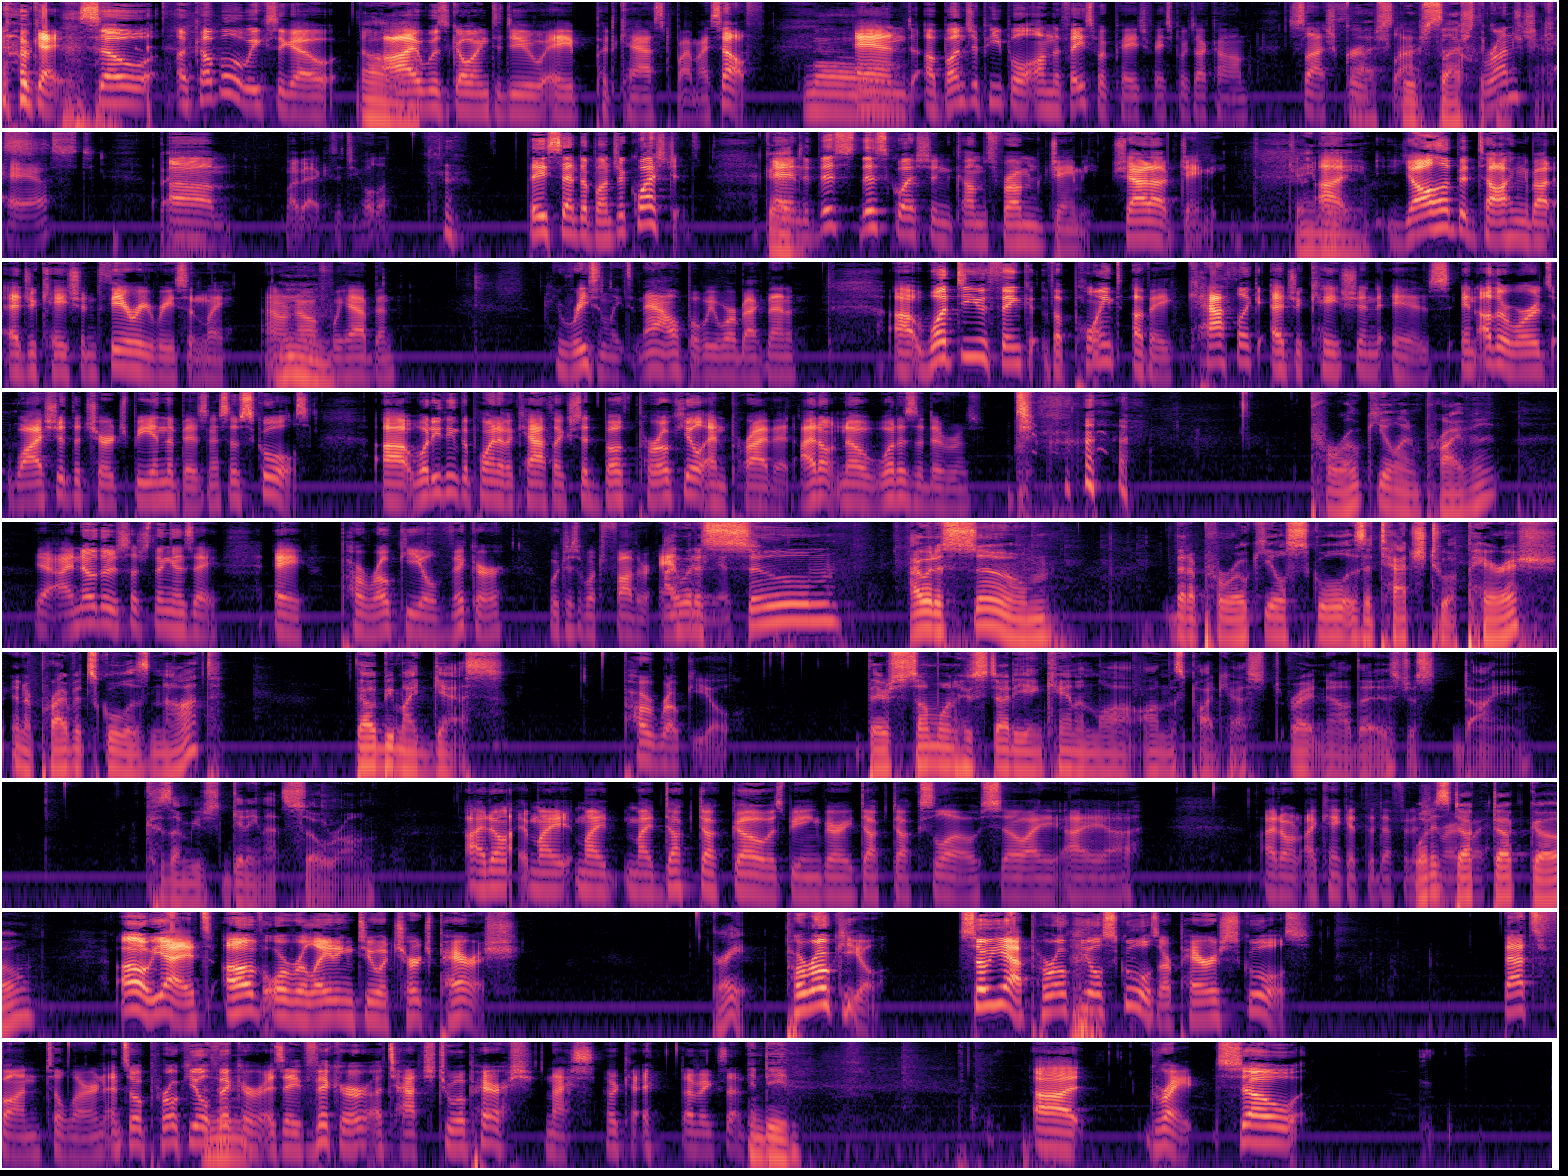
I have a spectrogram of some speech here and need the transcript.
Okay, so a couple of weeks ago, Oh. I was going to do a podcast by myself. No. And a bunch of people on the Facebook page, facebook.com slash group Slash group slash the crunchcast. Um, my back is itchy. Hold on. they sent a bunch of questions. Good. And this this question comes from Jamie. Shout out Jamie. Jamie. Uh, y'all have been talking about education theory recently. I don't Hmm. know if we have been recently to now, but we were back then. Uh, what do you think the point of a Catholic education is? In other words, why should the church be in the business of schools? Uh, what do you think the point of a Catholic should both parochial and private? I don't know. What is the difference? parochial and private? yeah, I know there's such thing as a a parochial vicar, which is what Father Anthony I would is. assume I would assume that a parochial school is attached to a parish and a private school is not. That would be my guess. Parochial. There's someone who's studying canon law on this podcast right now that is just dying cuz I'm just getting that so wrong. I don't my my my duck duck go is being very duck duck slow, so I I uh I don't I can't get the definition. What is right duck away. duck go? Oh yeah, it's of or relating to a church parish. Great. Parochial. So yeah, parochial schools are parish schools. That's fun to learn. And so a parochial And then- vicar is a vicar attached to a parish. Nice. Okay, that makes sense. Indeed. Uh, great. So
